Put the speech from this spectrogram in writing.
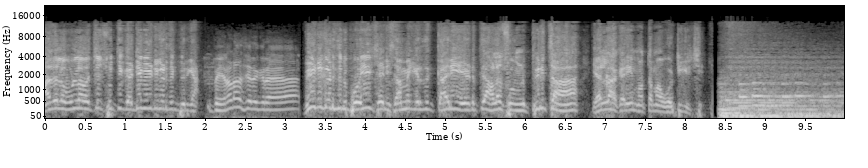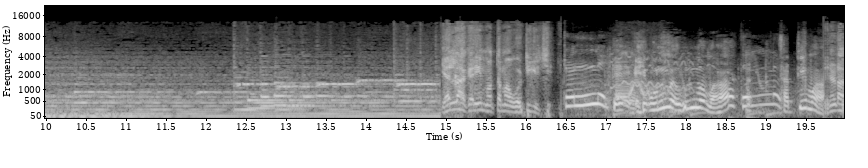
அதுல உள்ள வச்சு சுத்தி கட்டி வீட்டுக்கு எடுத்துட்டு போயிருக்கான். இப்ப என்னடா செய்யுற வீட்டுக்கு எடுத்துட்டு போய் சரி சமைக்கிறதுக்கு கறியை எடுத்து அலசுவோம்னு பிரிச்சா எல்லா கறியும் மொத்தமா ஒட்டிக்கிச்சு எல்லா கறியும் மொத்தமா ஒட்டிக்கிச்சு. உண்மை உண்மைமா சத்தியமா? என்னடா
